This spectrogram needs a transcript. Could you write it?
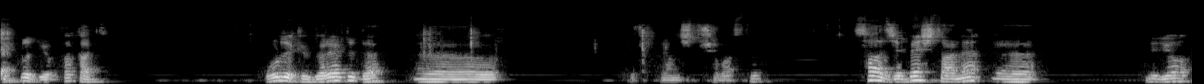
topla diyor fakat buradaki görevde de e, dur, yanlış tuşa bastım. Sadece 5 tane e, ne diyor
